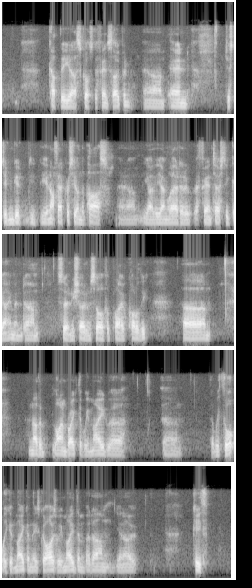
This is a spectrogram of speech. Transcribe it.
cut the uh, Scots defence open um, and just didn't get enough accuracy on the pass. Um, you know, the young lad had a, a fantastic game and um, certainly showed himself a player of quality. Um, another line break that we made uh, uh, that we thought we could make, and these guys, we made them, but, um, you know, Keith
